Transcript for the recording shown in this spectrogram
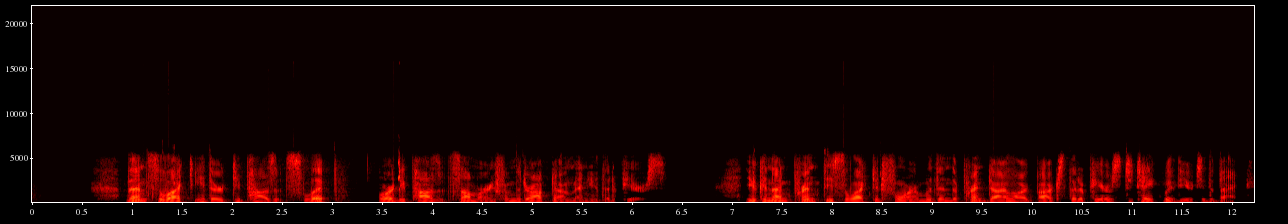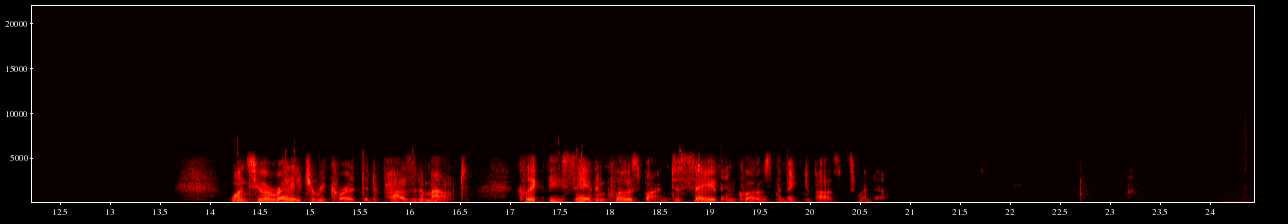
Then select either Deposit Slip or Deposit Summary from the drop-down menu that appears. You can then print the selected form within the Print dialog box that appears to take with you to the bank. Once you are ready to record the deposit amount, click the Save and Close button to save and close the Make Deposits window.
